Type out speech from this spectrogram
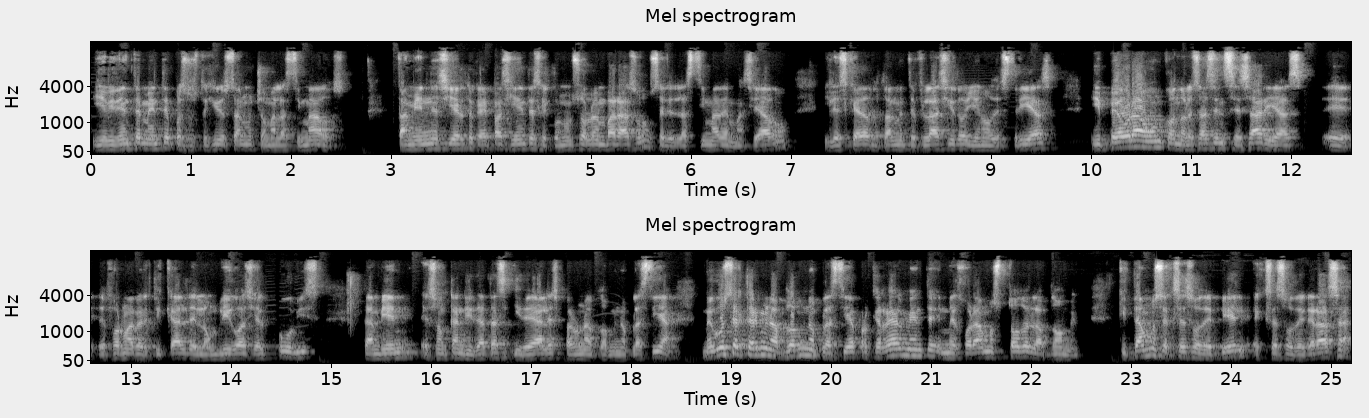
y evidentemente pues sus tejidos están mucho más lastimados. También es cierto que hay pacientes que con un solo embarazo se les lastima demasiado y les queda totalmente flácido, lleno de estrías. Y peor aún cuando les hacen cesáreas eh, de forma vertical del ombligo hacia el pubis, también son candidatas ideales para una abdominoplastía. Me gusta el término abdominoplastía porque realmente mejoramos todo el abdomen. Quitamos exceso de piel, exceso de grasa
